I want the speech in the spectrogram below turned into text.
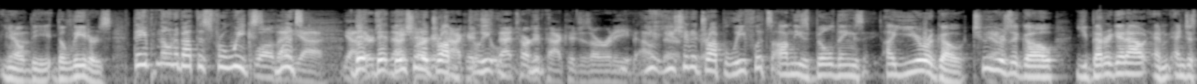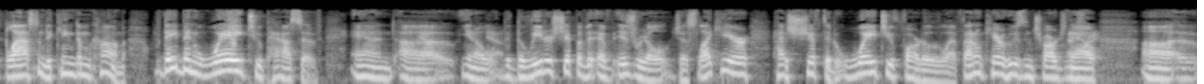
You know, the the leaders. They've known about this for weeks, Well, that, months. yeah, yeah. They, they, that they should have dropped package, that target you- package is already out you, you should have Yeah. dropped leaflets on these buildings a year ago, two years ago. You better get out and, and just blast them to kingdom come. They've been way too passive. And, uh, you know, Yeah. the, the leadership of, of Israel, just like here, has shifted way too far to the left. I don't care who's in charge now. right. Uh,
